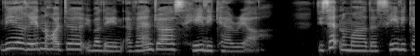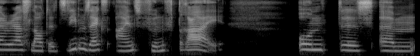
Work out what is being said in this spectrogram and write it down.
Wir reden heute über den Avengers Helicarrier. Die Setnummer des Helicarriers lautet 76153 und das, ähm,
